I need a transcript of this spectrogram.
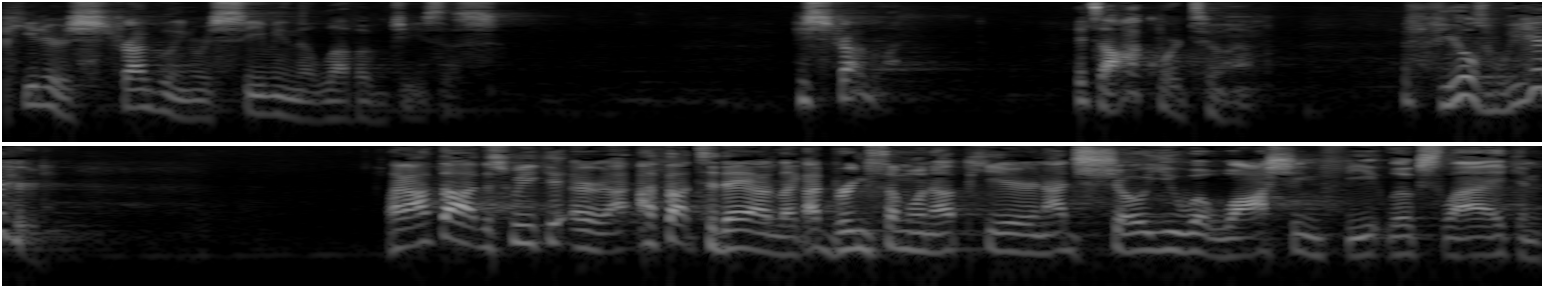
Peter is struggling receiving the love of Jesus. He's struggling. It's awkward to him. It feels weird. Like I thought this week, or I thought today, I'd like I'd bring someone up here and I'd show you what washing feet looks like and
